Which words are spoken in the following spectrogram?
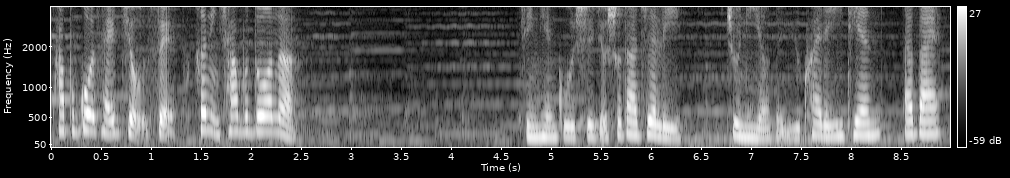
他不过才九岁，和你差不多呢。今天故事就说到这里，祝你有个愉快的一天，拜拜。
